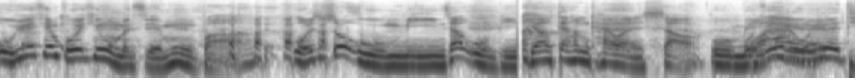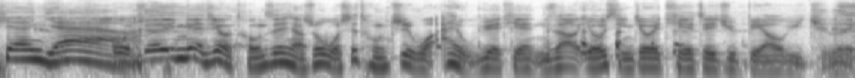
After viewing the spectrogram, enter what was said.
五月天不会听我们节目吧？我是说五迷，你知道五迷不要跟他们开玩笑。五迷，我爱五月天，Yeah！我觉得应该已经有同志想说，我是同志，我爱五月天。你知道游行就会贴这句标语之类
